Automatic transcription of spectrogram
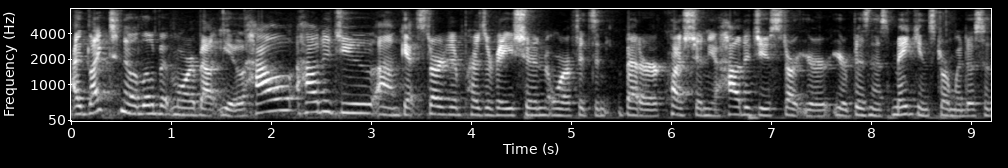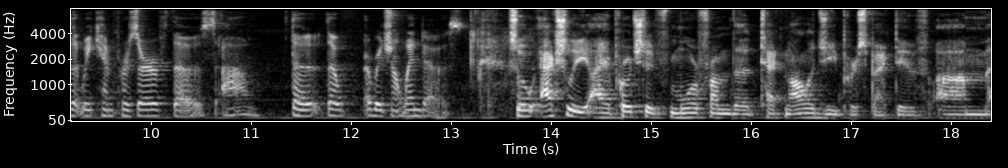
I'd like to know a little bit more about you. How how did you um, get started in preservation, or if it's a better question, you know, how did you start your your business making storm windows so that we can preserve those? Um, the, the original Windows? So actually, I approached it more from the technology perspective. Um,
